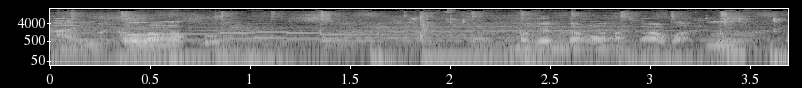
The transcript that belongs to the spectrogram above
Ay, po. Maganda kong asawa. Mm.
